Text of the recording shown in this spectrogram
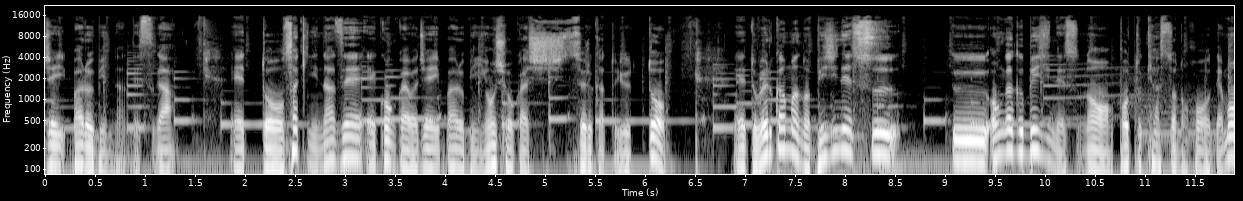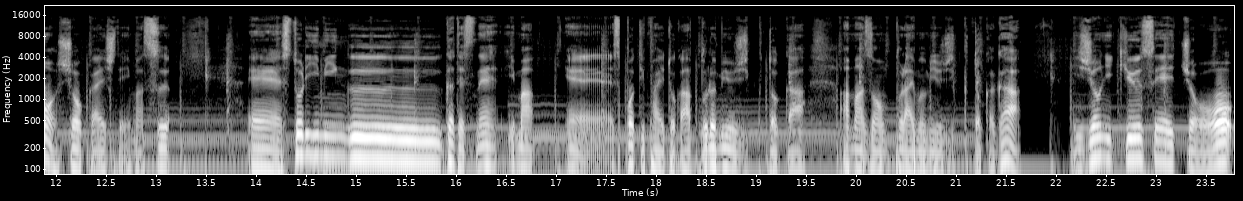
J バルビンなんですが、えっと、先になぜ、今回は J バルビンを紹介するかというと、えっと、ウェルカムマンのビジネス、音楽ビジネスのポッドキャストの方でも紹介しています。えー、ストリーミングがですね、今、えー、Spotify とか Apple Music とか Amazon プライムミュージックとかが非常に急成長を、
